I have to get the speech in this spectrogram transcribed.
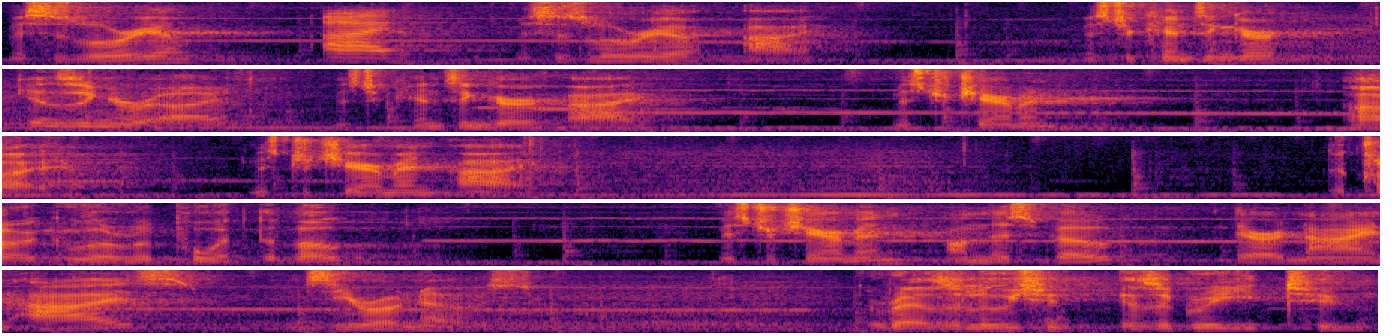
Mrs. Luria. Aye. Mrs. Luria, aye. Mr. Kinzinger. Kinzinger, aye. Mr. Kinzinger, aye. Mr. Chairman. Aye. Mr. Chairman, aye. The clerk will report the vote. Mr. Chairman, on this vote, there are nine ayes and zero noes. The resolution is agreed to.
